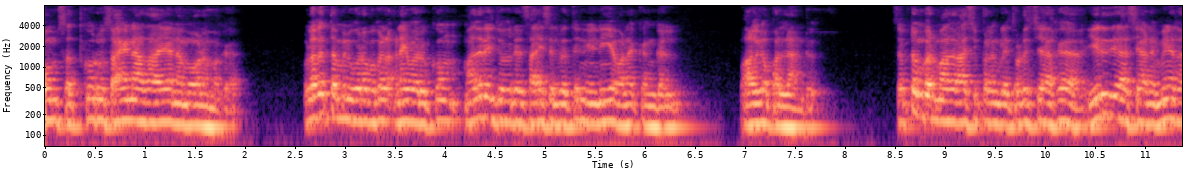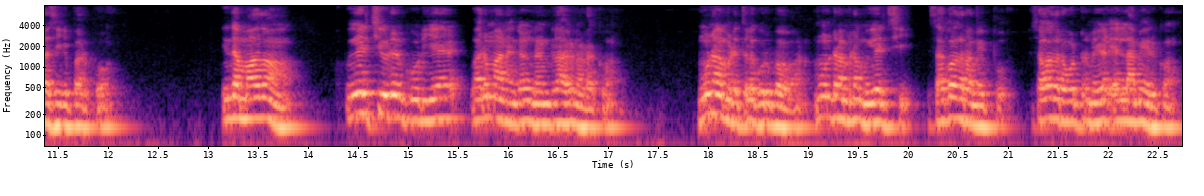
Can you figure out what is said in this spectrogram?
ஓம் சத்குரு சாய்நாதாய நமோ நமக. உலகத்தமிழ் உறவுகள் அனைவருக்கும் மதுரை ஜோதிடர் சாய் செல்வத்தின் இனிய வணக்கங்கள். வாழ்க பல்லாண்டு. செப்டம்பர் மாத ராசி பலன்களை தொடர்ச்சியாக இறுதி ராசியான மீன ராசிக்கு பார்ப்போம். இந்த மாதம் முயற்சியுடன் கூடிய வருமானங்கள் நன்றாக நடக்கும். மூணாம் இடத்துல குரு பகவான். மூன்றாம் இடம் முயற்சி சகோதர அமைப்பு சகோதர ஒற்றுமைகள் எல்லாமே இருக்கும்.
